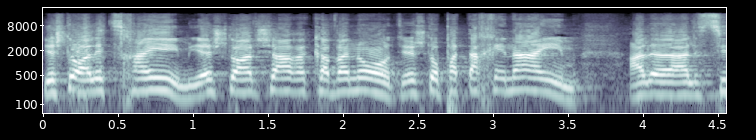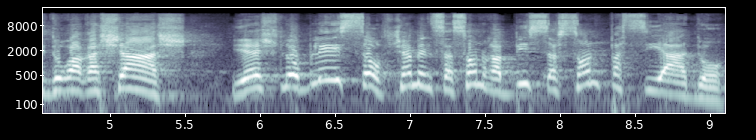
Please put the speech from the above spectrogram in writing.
יש לו על עץ חיים, יש לו על שער הכוונות, יש לו פתח עיניים, על, על סידור הרשש, יש לו בלי סוף, שמן ששון, רבי ששון פסיאדו,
